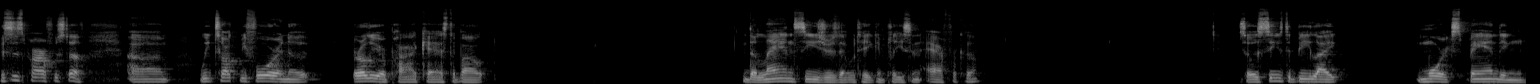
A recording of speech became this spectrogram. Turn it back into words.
This is powerful stuff. Um, we talked before in a earlier podcast about the land seizures that were taking place in Africa. So it seems to be like more expanding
